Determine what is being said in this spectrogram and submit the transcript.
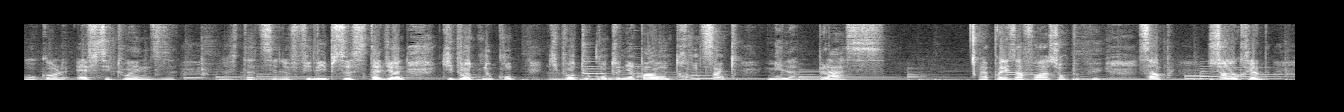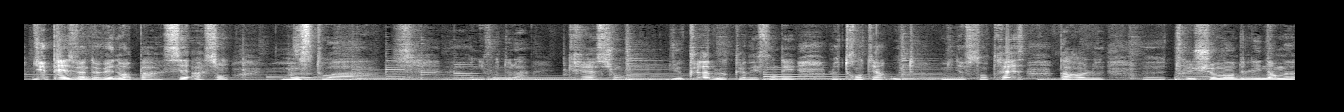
ou encore le FC Twins. Le stade c'est le Philips Stadion qui peut, peut tout contenir pardon, 35 000 places. Après les informations un peu plus simples sur le club du PSV Eindhoven, on va passer à son histoire. Euh, au niveau de la création du club, le club est fondé le 31 août 1913 par le euh, truchement de l'énorme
